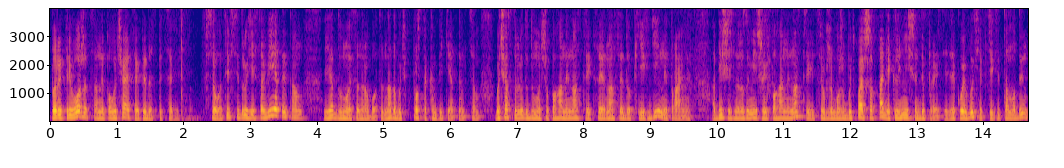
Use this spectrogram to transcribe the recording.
перетривожитися, не виходить йти до спеціаліста. Все, ці всі другі совєти там, я думаю, це не робота. Треба бути просто компетентним в цьому. Бо часто люди думають, що поганий настрій це наслідок їх дій неправильних, а більшість не розуміє, що їх поганий настрій це вже може бути перша стадія клінічної депресії, з якої вихід тільки там один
